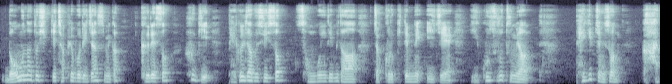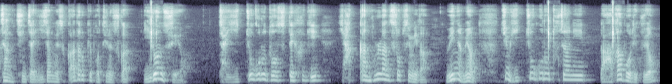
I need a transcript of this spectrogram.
너무나도 쉽게 잡혀버리지 않습니까? 그래서 흙이 100을 잡을 수 있어 성공이 됩니다. 자, 그렇기 때문에 이제 이곳으로 두면 100 입장에선 가장 진짜 이 장면에서 까다롭게 버티는 수가 이런 수예요. 자, 이쪽으로 두었을 때 흙이 약간 혼란스럽습니다. 왜냐면 지금 이쪽으로 두자니 나가버리고요.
